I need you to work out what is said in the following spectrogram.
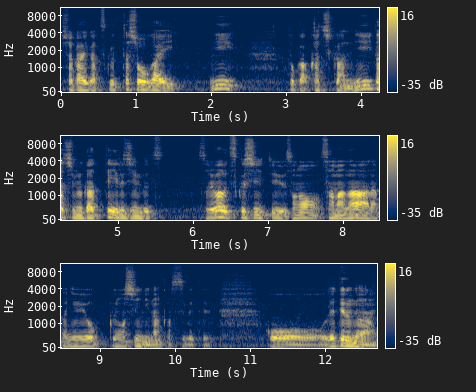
社会が作った障害にとか価値観に立ち向かっている人物それは美しいというその様がなんかニューヨークのシーンになんか全てこう出てるのではない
